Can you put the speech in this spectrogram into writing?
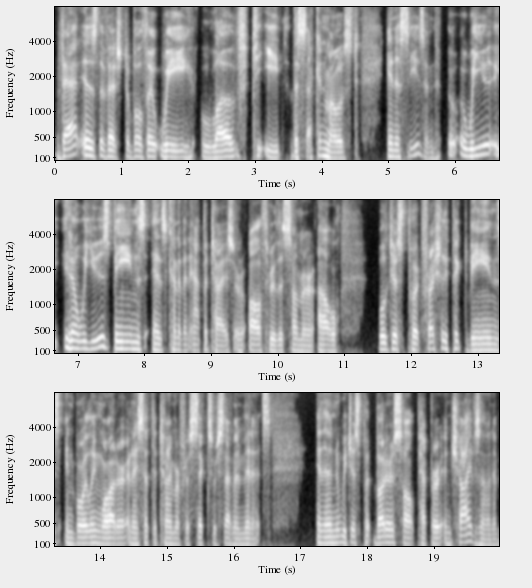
That is the vegetable that we love to eat the second most in a season. We you know, we use beans as kind of an appetizer all through the summer. I'll we'll just put freshly picked beans in boiling water and I set the timer for 6 or 7 minutes. And then we just put butter, salt, pepper and chives on them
